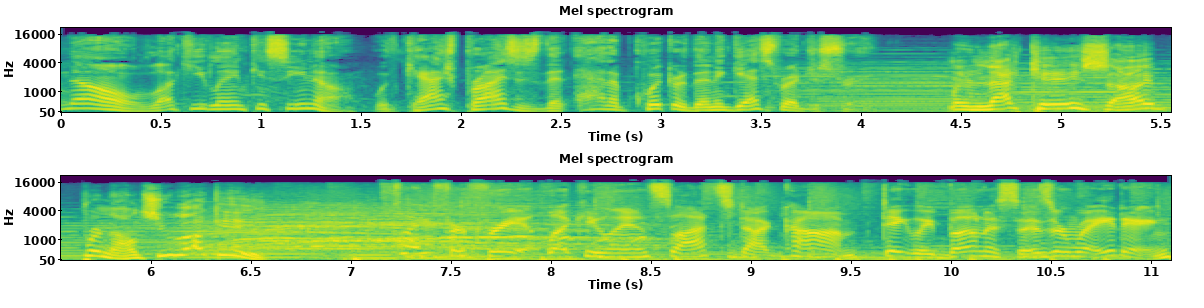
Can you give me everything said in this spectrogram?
No, Lucky Land Casino, with cash prizes that add up quicker than a guest registry. In that case, I pronounce you lucky. Play for free at LuckyLandSlots.com. Daily bonuses are waiting.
